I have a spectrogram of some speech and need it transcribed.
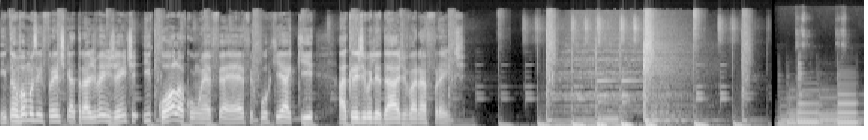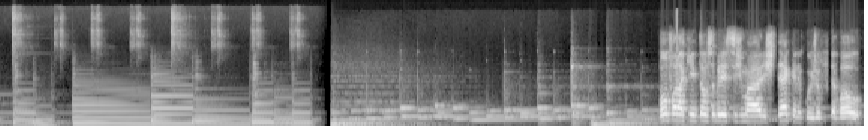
Então vamos em frente que atrás vem gente e cola com o FAF, porque aqui a credibilidade vai na frente. Vamos falar aqui então sobre esses maiores técnicos do futebol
